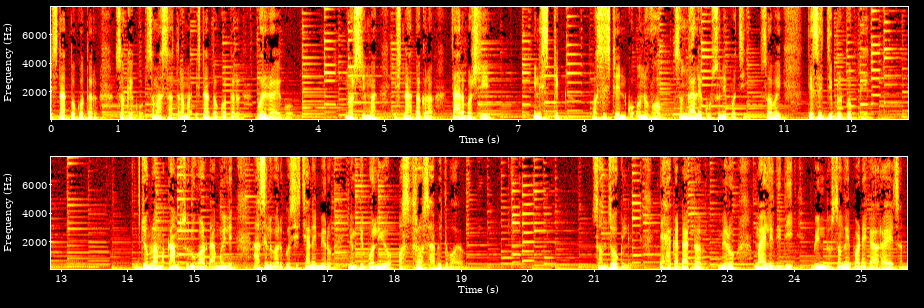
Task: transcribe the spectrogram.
स्नातकोत्तर सकेको समाजशास्त्रमा स्नातकोत्तर गरिरहेको। नर्सिङमा स्नातक र चार वर्षीय इन्स्टिक असिस्टेन्टको अनुभव सङ्घालेको सुनेपछि सबै त्यसै जिब्रो टोक्थे जुम्लामा काम सुरु गर्दा मैले हासिल गरेको शिक्षा नै मेरो निम्ति बलियो अस्त्र साबित भयो। संजोगले त्यहाँका डाक्टर मेरो माइली दिदी बिन्दुसँगै पढेका रहेछन्।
